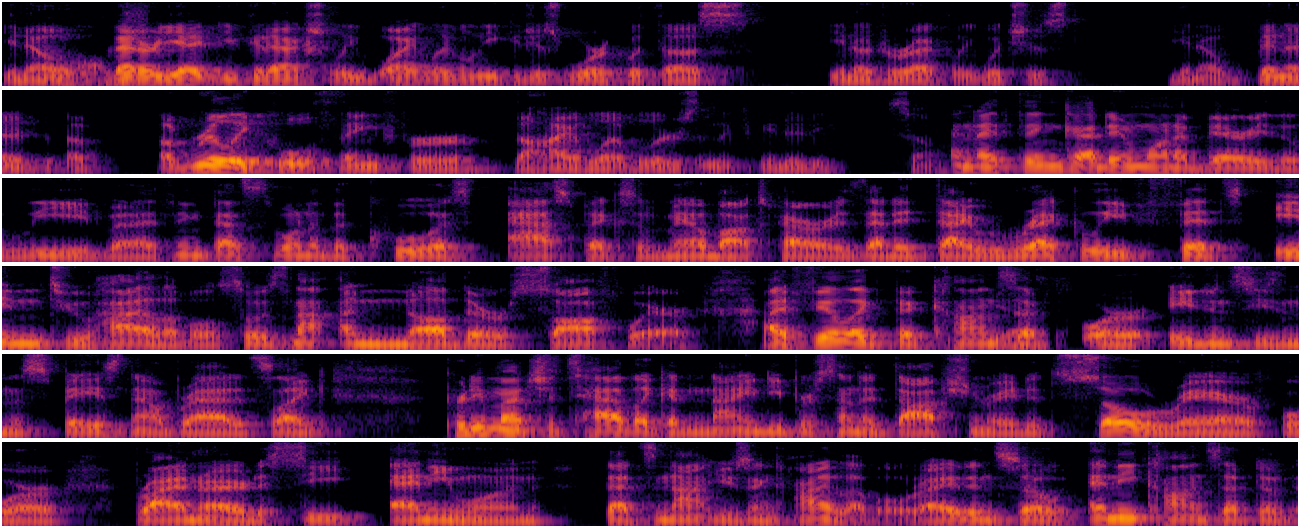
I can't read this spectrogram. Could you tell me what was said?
You know, better yet, you could actually white label and you could just work with us, you know, directly, which is you know been a, a, a, really cool thing for the high levelers in the community so and i think i didn't want to bury the lead but i think that's one of the coolest aspects of mailbox power is that it directly fits into HighLevel so it's not another software i feel like the concept yes. for agencies in the space now brad it's like pretty much it's had like a 90% adoption rate. It's so rare for Brian Ryder to see anyone that's not using HighLevel, right? And so any concept of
